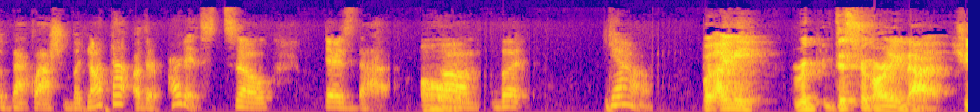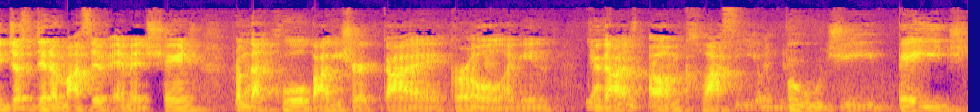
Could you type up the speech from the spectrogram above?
backlash but not that other artist so there's that Oh. um but yeah But I mean, re- disregarding that, she just did a massive image change from Yeah. that cool baggy shirt guy, girl, Mhm. I mean, yeah to that um classy, Mhm. bougie, beige,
